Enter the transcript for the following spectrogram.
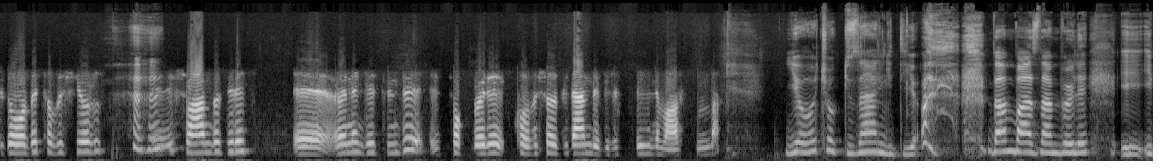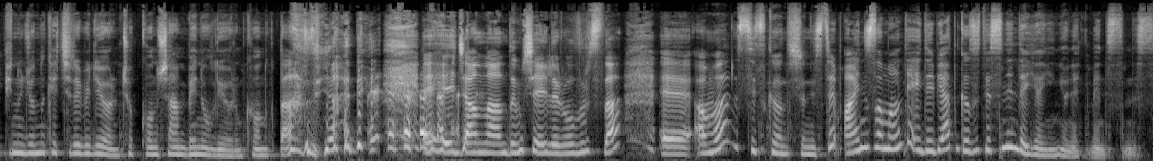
biz de orada çalışıyoruz. e, şu anda direkt e, öne geçince çok böyle konuşabilen de birisi değilim aslında. Yo çok güzel gidiyor. ben bazen böyle e, ipin ucunu kaçırabiliyorum. Çok konuşan ben oluyorum konuktan ziyade. E, heyecanlandığım şeyler olursa. E, ama siz konuşun isterim. Aynı zamanda Edebiyat Gazetesi'nin de yayın yönetmenisiniz.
